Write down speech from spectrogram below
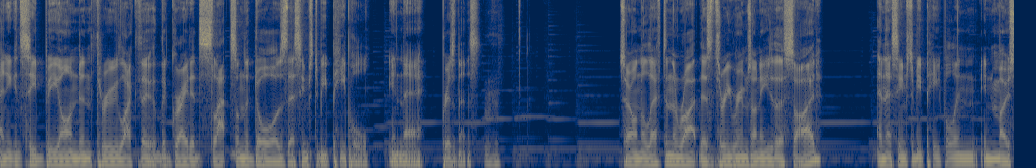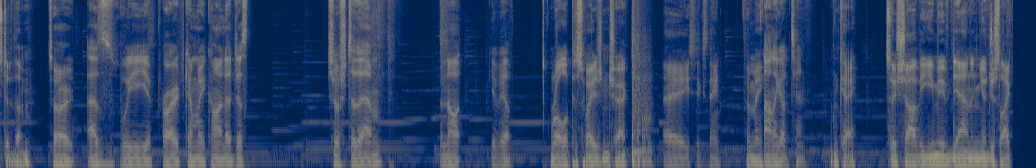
And you can see beyond and through like the, the grated slats on the doors, there seems to be people in there, prisoners. Mhm. So on the left and the right, there's three rooms on either side, and there seems to be people in, in most of them. So As we approach, can we kind of just shush to them to not give up? Roll a persuasion check. a 16 for me. I only got a 10. Okay. So Shavi, you move down and you're just like,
